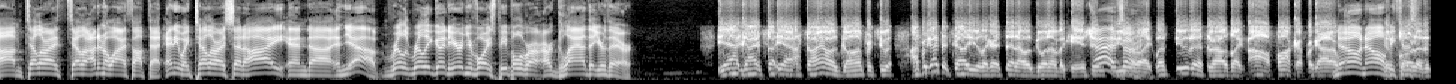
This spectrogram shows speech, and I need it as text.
Um, tell her I tell her I don't know why I thought that. Anyway, tell her I said hi and uh, and yeah, really really good hearing your voice. People are, are glad that you're there. Yeah, guys. So, yeah, sorry I was gone for two. I forgot to tell you. Like I said, I was going on vacation. Yeah, so you were right. like, "Let's do this," and I was like, "Oh fuck, I forgot." I No, no, because Florida.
